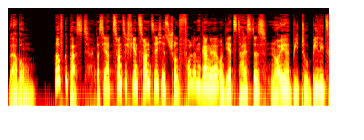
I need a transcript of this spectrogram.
Werbung Aufgepasst! Das Jahr 2024 ist schon voll im Gange und jetzt heißt es neue B2B-Leads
